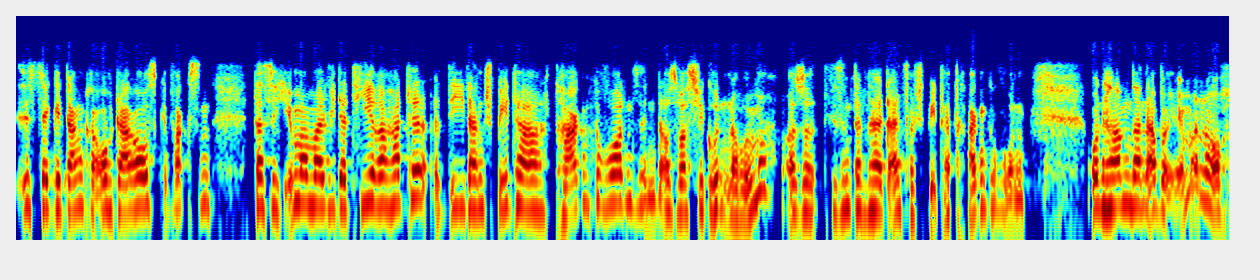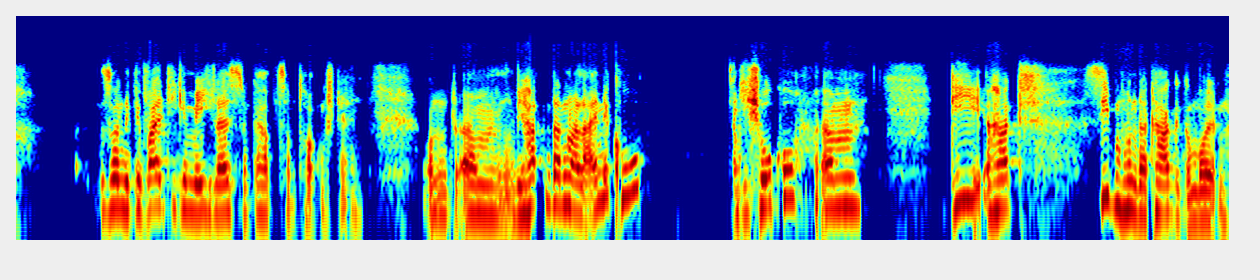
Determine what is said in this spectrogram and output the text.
ist der Gedanke auch daraus gewachsen, dass ich immer mal wieder Tiere hatte, die dann später tragend geworden sind, aus was für Gründen auch immer. Also die sind dann halt einfach später tragend geworden und haben dann aber immer noch so eine gewaltige Milchleistung gehabt zum Trockenstellen. Und ähm, wir hatten dann mal eine Kuh, die Schoko, ähm, die hat 700 Tage gemolken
